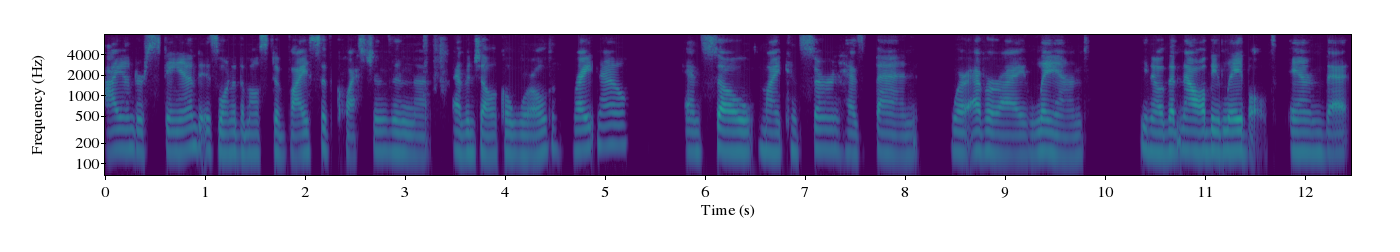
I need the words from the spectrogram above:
I understand is one of the most divisive questions in the evangelical world right now. And so my concern has been wherever I land, you know, that now I'll be labeled and that,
